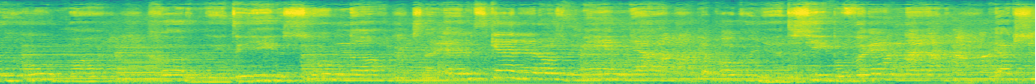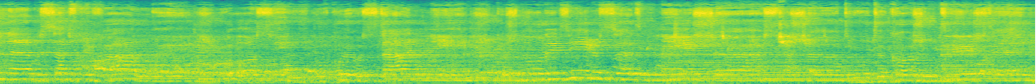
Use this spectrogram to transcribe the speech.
пригубна, хоронити її не сумно, знає людське нерозуміння, я поконяти всі повинен, як ще небеса співали, волосі були останні, кожну неділю все темніше, Страша трути кожен тиждень,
